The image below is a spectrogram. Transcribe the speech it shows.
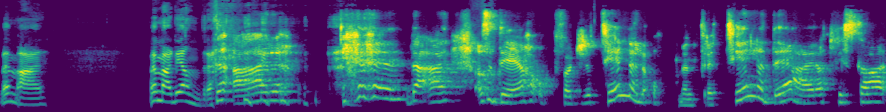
Hvem er, hvem er de andre? Det er, det er altså det jeg har oppfordret til, eller oppmuntret til, det er at vi skal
